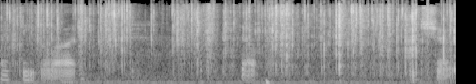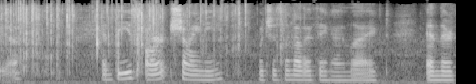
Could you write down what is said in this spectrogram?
like these a lot. So, I'll show you. And these aren't shiny, which is another thing I liked. And they're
